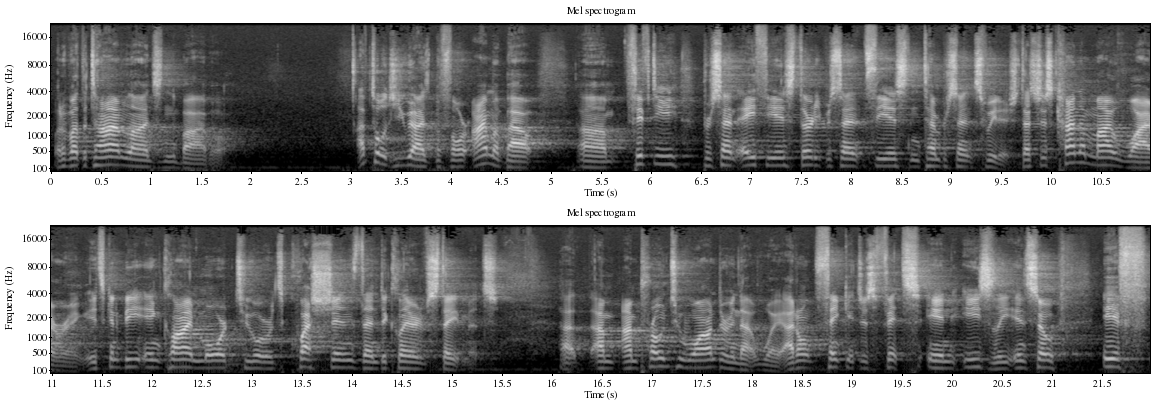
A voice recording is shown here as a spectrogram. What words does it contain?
What about the timelines in the Bible? I've told you guys before, I'm about um, 50% atheist, 30% theist, and 10% Swedish. That's just kind of my wiring. It's going to be inclined more towards questions than declarative statements. Uh, I'm, I'm prone to wander in that way. I don't think it just fits in easily. And so, if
